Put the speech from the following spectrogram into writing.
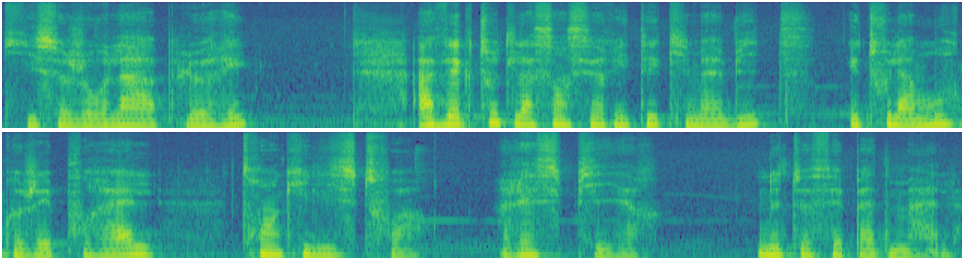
qui ce jour-là a pleuré, avec toute la sincérité qui m'habite et tout l'amour que j'ai pour elle, tranquillise-toi, respire, ne te fais pas de mal.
